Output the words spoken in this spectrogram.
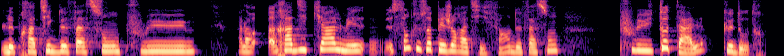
le pratiquent de façon plus, alors radicale, mais sans que ce soit péjoratif, hein, de façon plus totale que d'autres.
